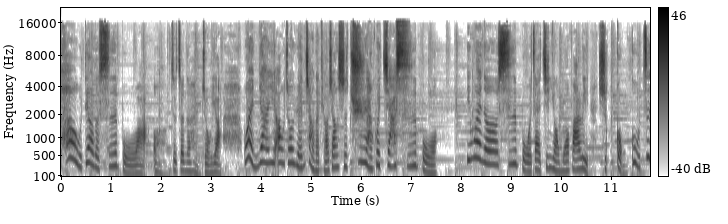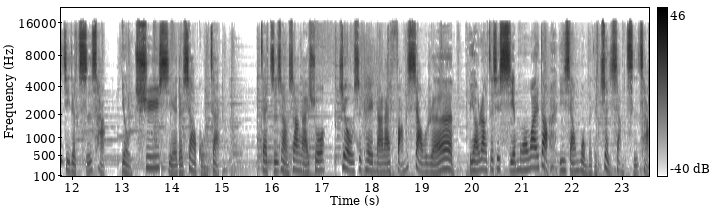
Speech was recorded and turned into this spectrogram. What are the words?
后调的丝柏啊，哦，这真的很重要。我很讶异，澳洲原厂的调香师居然会加丝柏，因为呢，丝柏在精油魔法里是巩固自己的磁场，有驱邪的效果在。在职场上来说，就是可以拿来防小人，不要让这些邪魔歪道影响我们的正向磁场。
